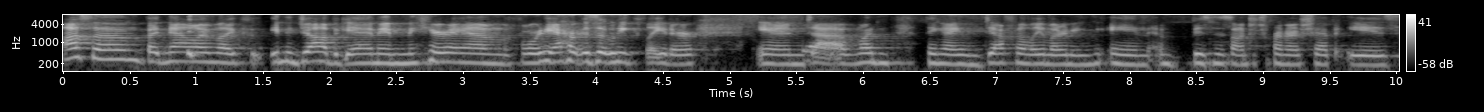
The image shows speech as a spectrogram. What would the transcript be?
awesome. But now I'm like in a job again, and here I am 40 hours a week later. And uh, one thing I'm definitely learning in business entrepreneurship is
